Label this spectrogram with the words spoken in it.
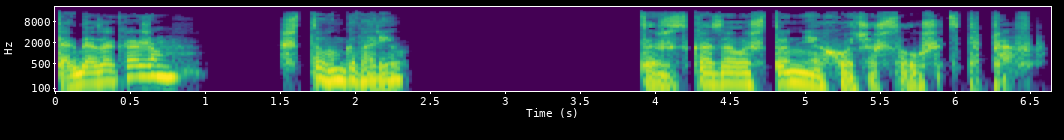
Тогда закажем. Что он говорил? Ты же сказала, что не хочешь слушать. Ты прав.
